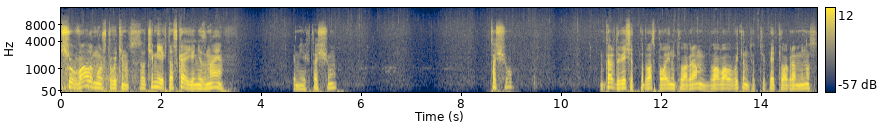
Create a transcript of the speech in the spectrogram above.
чё, валы может выкинуть? Зачем я их таскаю, я не знаю. Зачем я их тащу? Тащу. Каждый весит по 2,5 килограмм. Два вала выкинуть, это 5 килограмм минус.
